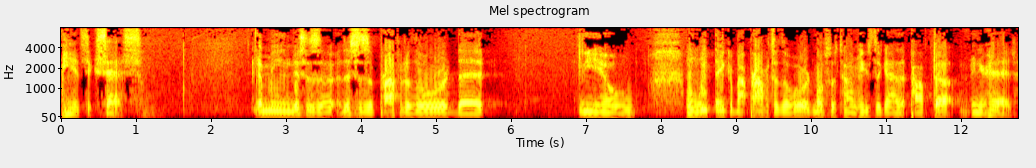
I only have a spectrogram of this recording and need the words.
he had success. I mean, this is a this is a prophet of the Lord that, you know, when we think about prophets of the Lord, most of the time he's the guy that popped up in your head.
